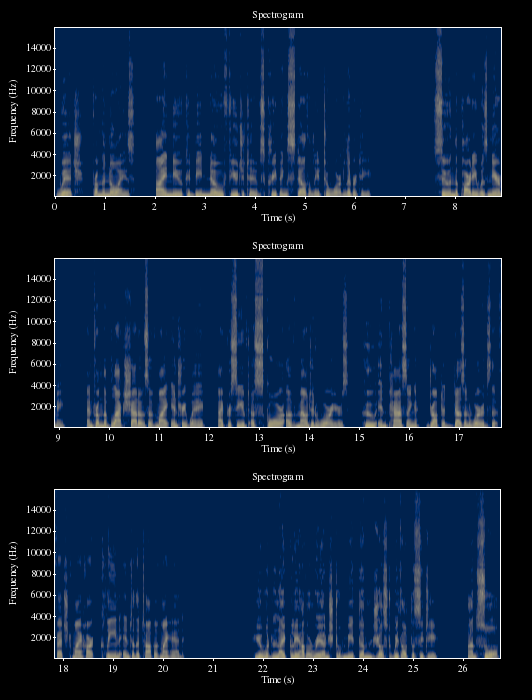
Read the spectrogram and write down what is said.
which, from the noise, I knew could be no fugitives creeping stealthily toward liberty. Soon the party was near me, and from the black shadows of my entryway I perceived a score of mounted warriors, who, in passing, dropped a dozen words that fetched my heart clean into the top of my head. You would likely have arranged to meet them just without the city. And so.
